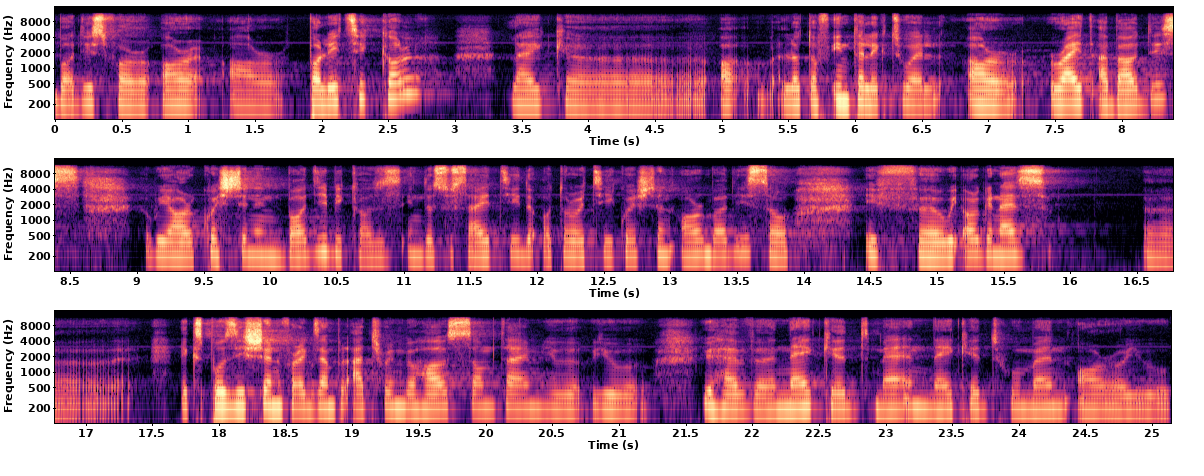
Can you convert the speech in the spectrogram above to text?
Bodies for our are political, like uh, a lot of intellectuals are right about this we are questioning body because in the society the authority question our body. So if uh, we organize uh, exposition for example at rainbow house sometime you you you have a naked man naked woman or you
